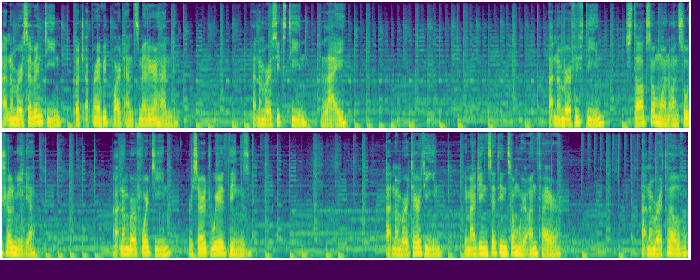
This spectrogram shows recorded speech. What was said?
At number 17, touch a private part and smell your hand. At number 16, lie. At number 15, stalk someone on social media. At number 14, research weird things. At number 13, imagine setting somewhere on fire. At number 12,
